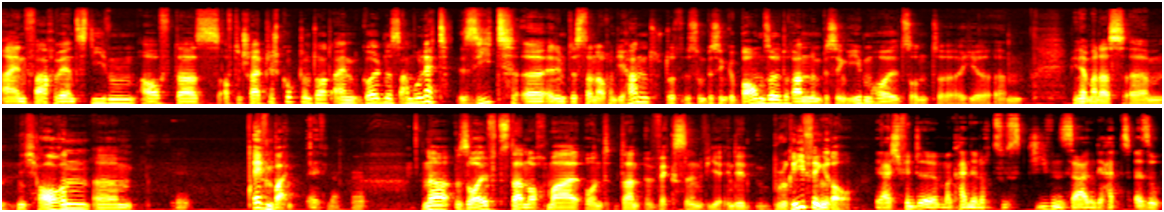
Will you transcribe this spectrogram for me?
einfach, während Steven auf, das, auf den Schreibtisch guckt und dort ein goldenes Amulett sieht. Äh, er nimmt es dann auch in die Hand. Das ist so ein bisschen Gebaumsel dran, ein bisschen Ebenholz und äh, hier, ähm, wie nennt man das? Ähm, nicht Horn, ähm, Elfenbein. Elfenbein, ja. Na, seufzt dann nochmal und dann wechseln wir in den Briefingraum. Ja, ich finde, man kann ja noch zu Steven sagen, der hat, also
